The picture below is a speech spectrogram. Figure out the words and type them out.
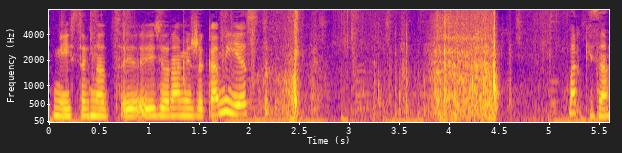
w miejscach nad e, jeziorami, rzekami jest markiza.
